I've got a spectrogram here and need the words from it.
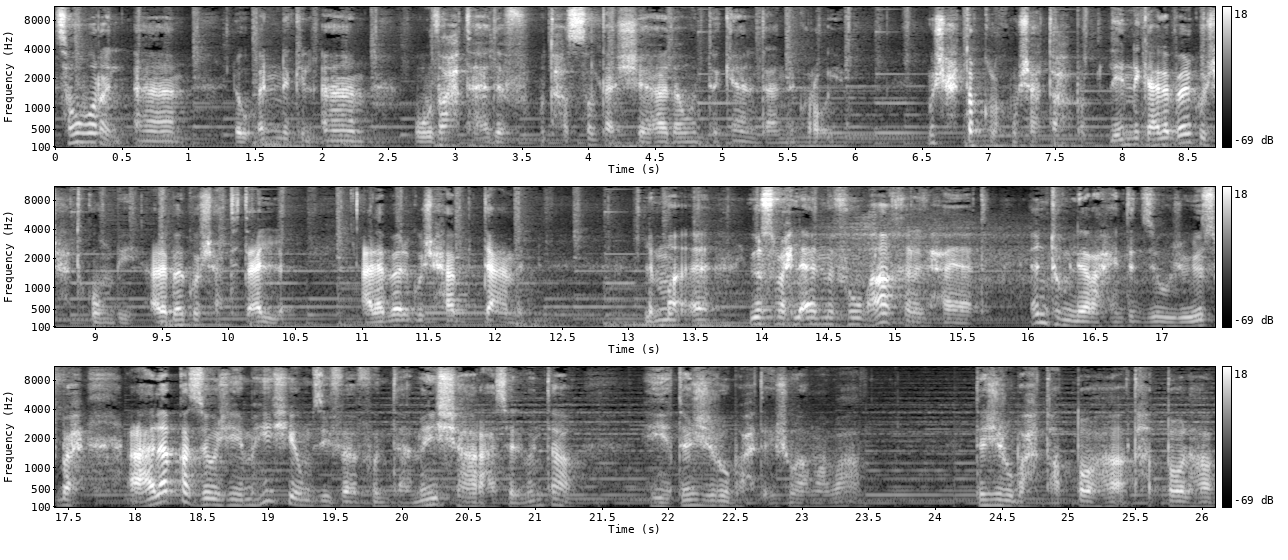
تصور الآن لو أنك الآن وضعت هدف وتحصلت على الشهادة وأنت كانت عندك رؤية. مش حتقلق مش حتحبط. لأنك على بالك وش حتقوم به على بالك وش حتتعلم على بالك وش حاب تعمل. لما آه، يصبح الآن مفهوم آخر للحياة. أنتم اللي رايحين تتزوجوا. يصبح علاقة الزوجية ما هيش يوم زفاف وانتهى ما هيش شهر عسل وانتهى. هي تجربة حتعيشوها مع بعض. تجربة حتحطوها تحطوا لها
